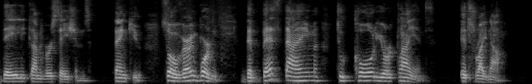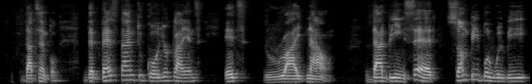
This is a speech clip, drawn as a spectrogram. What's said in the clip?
daily conversations. Thank you. So very important. The best time to call your clients, it's right now. That simple. The best time to call your clients, it's right now. That being said, some people will be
